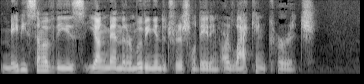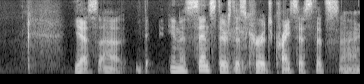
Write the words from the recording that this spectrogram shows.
maybe some of these young men that are moving into traditional dating are lacking courage. Yes. Uh, in a sense, there's this courage crisis that's uh,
